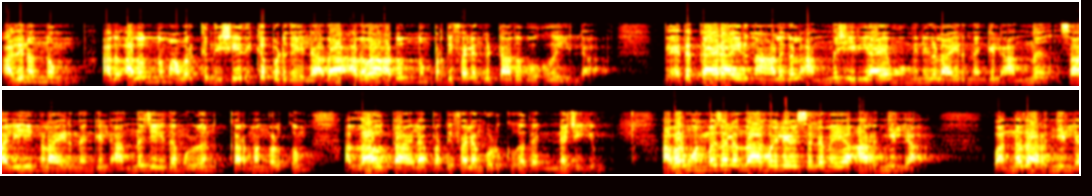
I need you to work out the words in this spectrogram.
അതിനൊന്നും അത് അതൊന്നും അവർക്ക് നിഷേധിക്കപ്പെടുകയില്ല. അതാ അഥവാ അതൊന്നും പ്രതിഫലം കിട്ടാതെ പോകുകയില്ല. വേദക്കാരായിരുന്ന ആളുകൾ അന്ന് ശരിയായ മോമിനുകളായിരുന്നെങ്കിൽ അന്ന് സാലിഹ്യങ്ങളായിരുന്നെങ്കിൽ അന്ന് ചെയ്ത മുഴുവൻ കർമ്മങ്ങൾക്കും അള്ളാഹു താല പ്രതിഫലം കൊടുക്കുക തന്നെ ചെയ്യും. അവർ മുഹമ്മദ് സല്ലല്ലാഹു അലൈഹി വസ്ലമയെ അറിഞ്ഞില്ല. വന്നത് അറിഞ്ഞില്ല.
